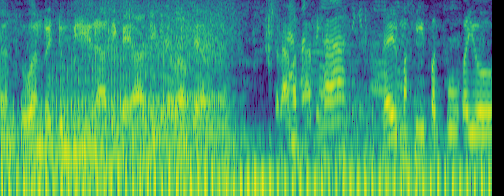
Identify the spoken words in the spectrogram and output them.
Yan, 200 yung binili natin kay ate, kaya mamaya. Salamat Salamat ate po. ha. Sige po. Dahil masipag po kayo,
